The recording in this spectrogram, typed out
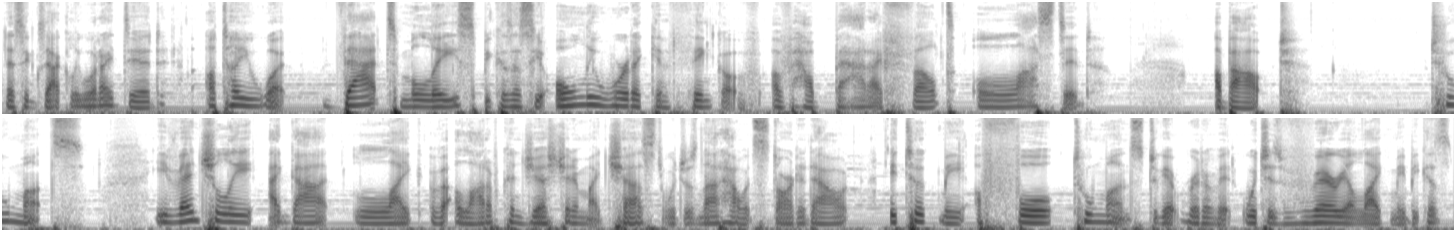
That's exactly what I did. I'll tell you what, that malaise, because that's the only word I can think of, of how bad I felt, lasted about two months. Eventually, I got like a lot of congestion in my chest, which was not how it started out. It took me a full two months to get rid of it, which is very unlike me because,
